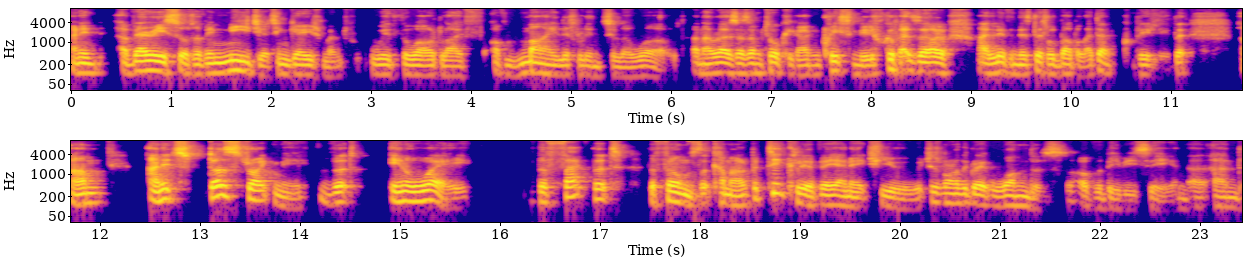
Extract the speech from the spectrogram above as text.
an, a very sort of immediate engagement with the wildlife of my little insular world. And I realize as I'm talking, I'm increasingly talking about as though I live in this little bubble. I don't completely, but um, and it does strike me that in a way, the fact that the films that come out, particularly of the NHU, which is one of the great wonders of the BBC, and, uh, and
